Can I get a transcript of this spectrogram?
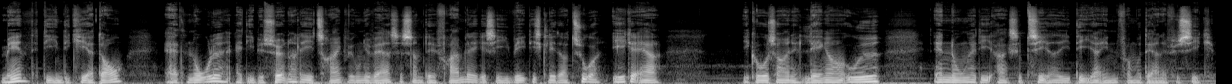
Men de indikerer dog, at nogle af de besønderlige træk ved universet, som det fremlægges i vedisk litteratur, ikke er i godsøjne længere ude end nogle af de accepterede idéer inden for moderne fysik.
